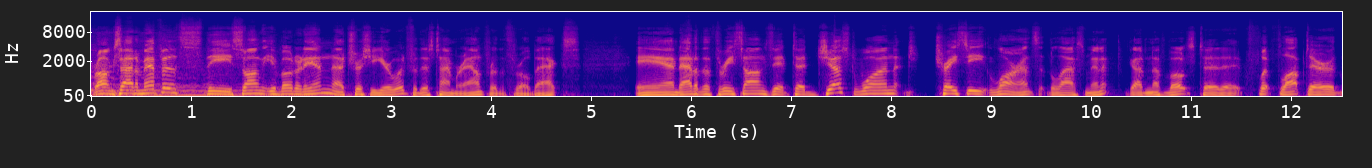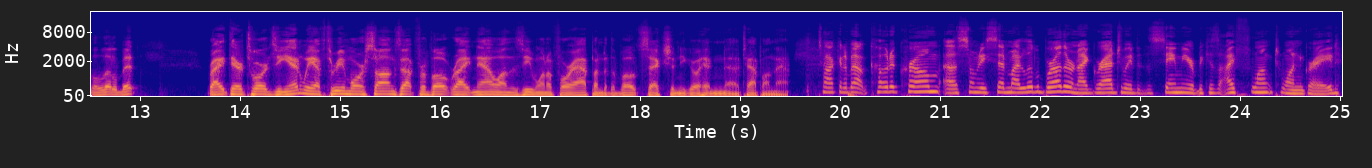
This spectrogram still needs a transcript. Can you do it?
Wrong side of Memphis, the song that you voted in, uh, Trisha Yearwood, for this time around for the throwbacks. And out of the three songs, it uh, just won Tracy Lawrence at the last minute. Got enough votes to, flip flop there a little bit. Right there towards the end, we have three more songs up for vote right now on the Z104 app under the vote section. You go ahead and uh, tap on that. Talking about Kodachrome, uh, somebody said my little brother and I graduated the same year because I flunked one grade.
